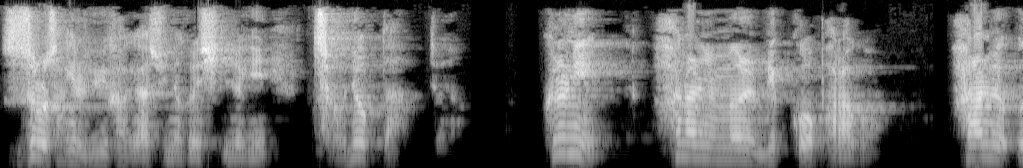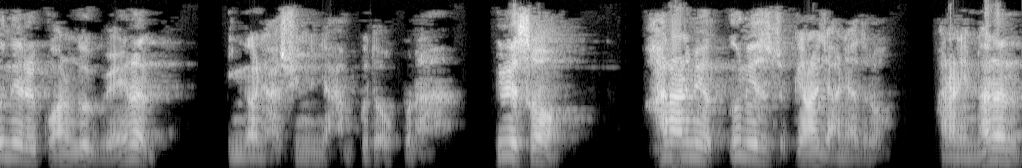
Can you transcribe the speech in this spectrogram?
스스로 자기를 유익하게 할 수 있는 그런 실력이 전혀 없다. 전혀. 그러니 하나님을 믿고 바라고 하나님의 은혜를 구하는 것 외에는 인간이 할 수 있는 게 아무것도 없구나. 그래서 하나님의 은혜에서 쫓겨나지 아니하도록 하나님 나는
